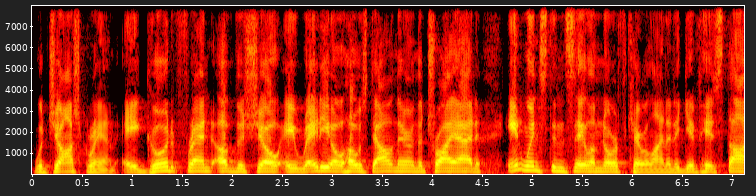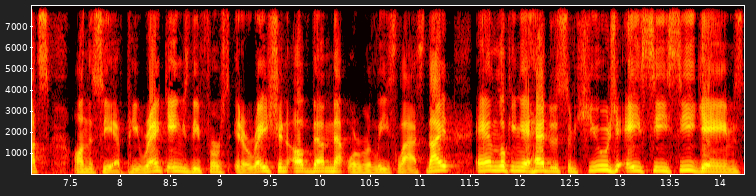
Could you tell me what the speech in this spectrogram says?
with Josh Graham, a good friend of the show, a radio host down there in the Triad in Winston-Salem, North Carolina, to give his thoughts on the CFP rankings, the first iteration of them that were released last night, and looking ahead to some huge ACC games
